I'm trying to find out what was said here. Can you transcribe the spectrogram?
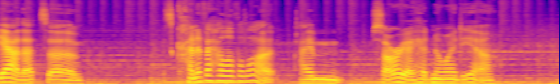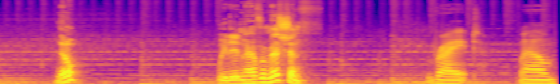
Yeah, that's uh it's kind of a hell of a lot. I'm sorry I had no idea. Nope. We didn't have a mission. Right. Well,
